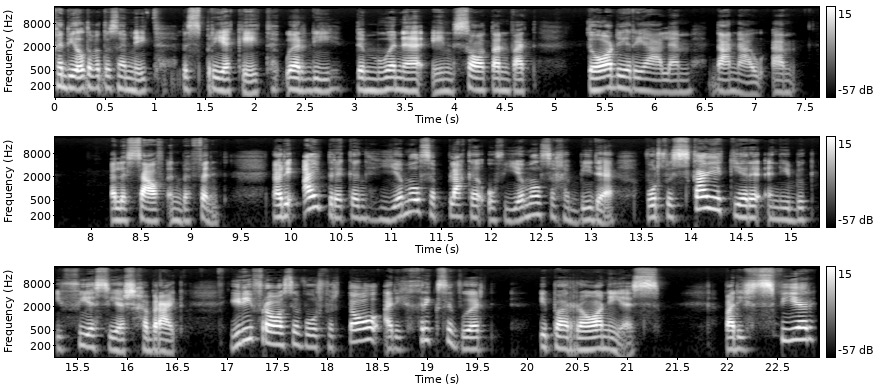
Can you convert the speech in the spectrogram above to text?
gedeelte wat ons nou net bespreek het oor die demone en Satan wat daardie riem dan nou um hulle self in bevind. Nou die uitdrukking hemelse plekke of hemelse gebiede word verskeie kere in die boek Efesiërs gebruik. Hierdie frase word vertaal uit die Griekse woord eparanies wat die sfeer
